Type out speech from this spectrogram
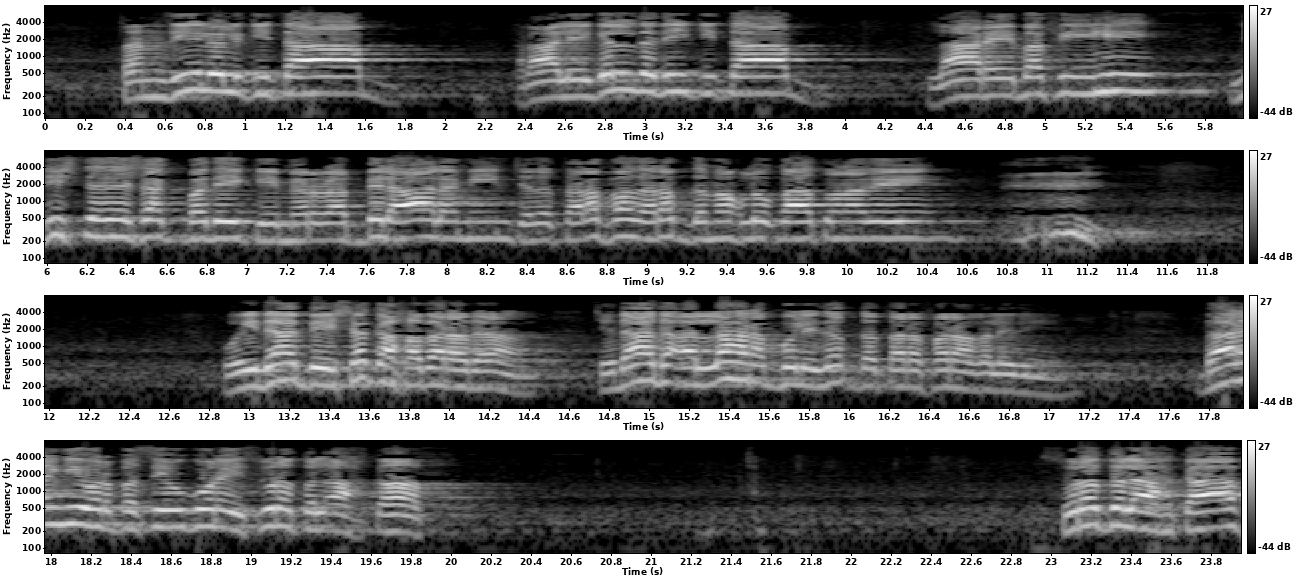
تنزيل الكتاب را لګل د دې کتاب لا ريب فيه نشته شک پدې کې مر رب العالمین چې د طرفه د رب د مخلوقاتو نه دی وې دا بشک خبره ده چې دا د الله رب العزت د طرفه راغلي دی دارنګي ورپسې وګورئ سورۃ الاحقاف سورۃ الاحقاف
